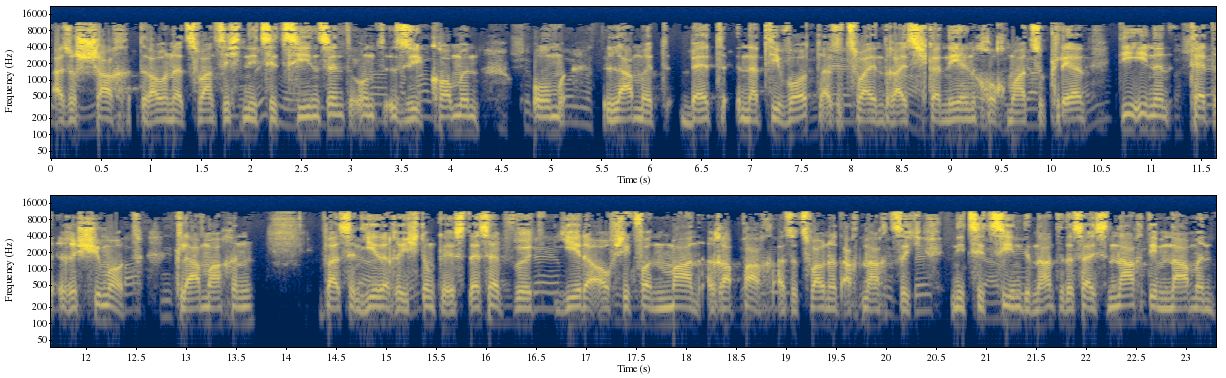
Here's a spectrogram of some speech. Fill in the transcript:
also Schach 320 Nizizin sind und sie kommen um Lamet Bet Nativot, also 32 Kanälen Chochma zu klären, die ihnen Tet Rishimot klar machen, was in jeder Richtung ist. Deshalb wird jeder Aufstieg von Man Rapach, also 288 Nizizin genannt. Das heißt, nach dem Namen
